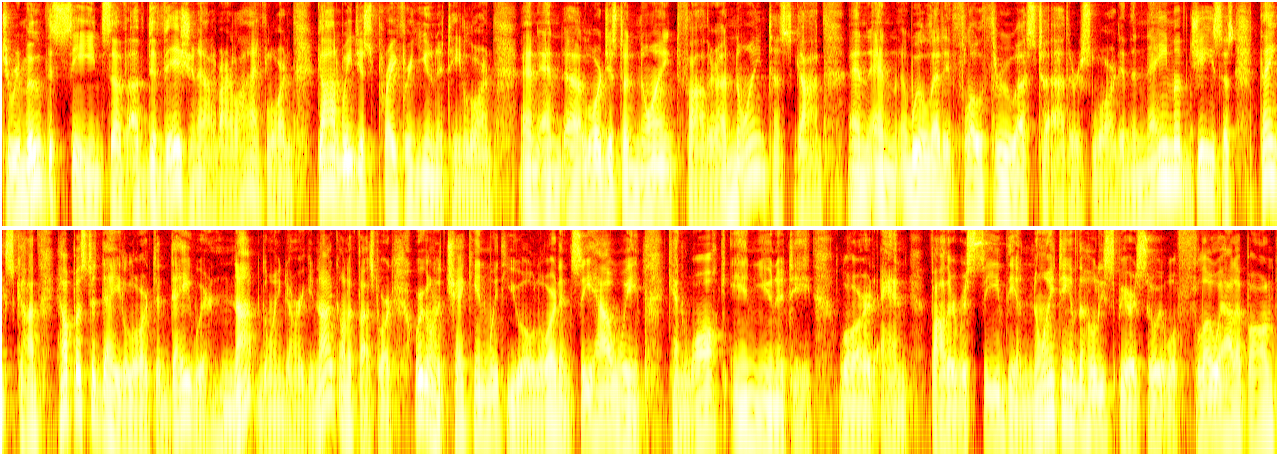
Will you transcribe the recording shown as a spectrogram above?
to remove the seeds of, of division out of our life, Lord. God, we just pray for unity, Lord. And, and uh, Lord, just anoint, Father, anoint us, God, and, and we'll let it flow through us to others, Lord. In the name of Jesus, thanks, God. Help us today, Lord. Today we're not going to argue, not going to fuss, Lord. We're going to check in with you, O Lord, and see how we can walk in unity, Lord. And Father, receive the anointing of the Holy Spirit so it will flow out upon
